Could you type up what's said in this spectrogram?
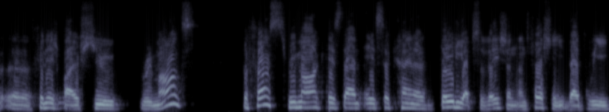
uh, finish by a few remarks. The first remark is that it's a kind of daily observation, unfortunately, that we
